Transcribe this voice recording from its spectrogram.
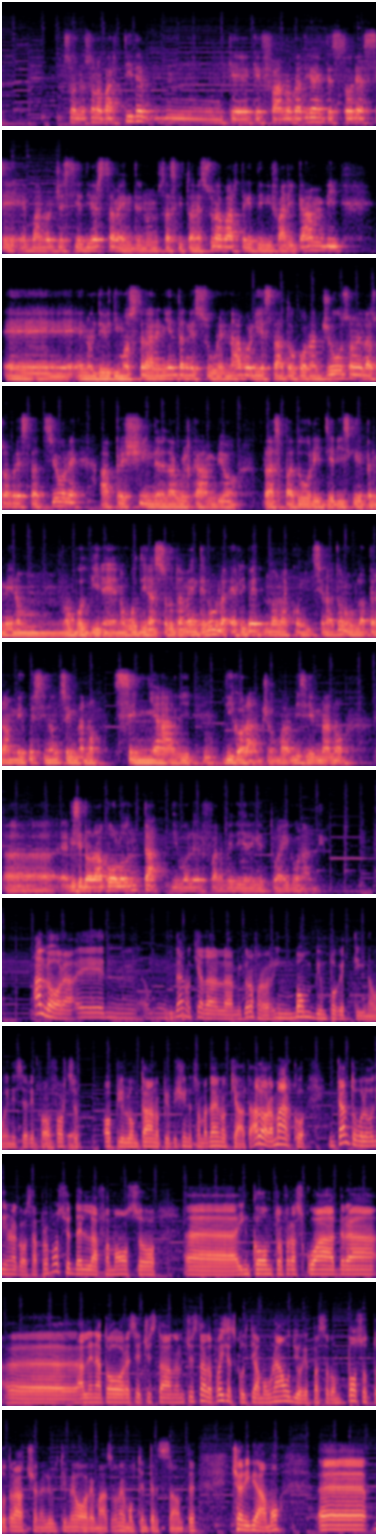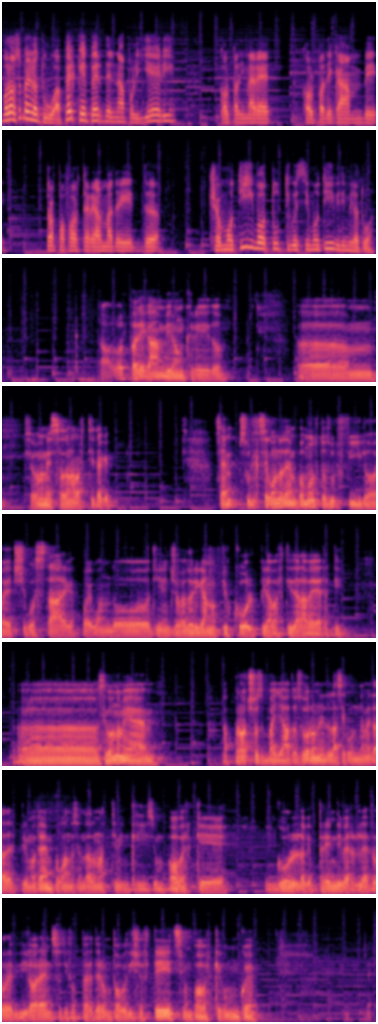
Sono, sono partite mh, che, che, fanno praticamente storia a sé e vanno gestite diversamente. Non sta scritto da nessuna parte che devi fare i cambi e, e, non devi dimostrare niente a nessuno. Il Napoli è stato coraggioso nella sua prestazione, a prescindere da quel cambio Raspadori, Zielischi, che per me non, non, vuol dire, non, vuol dire, assolutamente nulla e ripeto, non ha condizionato nulla, però a me questi non sembrano segnali di coraggio, ma mi sembrano, uh, mi sembra una volontà di voler far vedere che tu hai coraggio. Allora, ehm, dai un'occhiata al microfono, rimbombi un pochettino, quindi se okay. forse o più lontano, più vicino, insomma, dai un'occhiata. Allora, Marco, intanto volevo dire una cosa, a proposito del famoso eh, incontro fra squadra, eh, allenatore, se c'è stato non c'è stato, poi se ascoltiamo un audio che è passato un po' sotto traccia nelle ultime ore, ma secondo me è molto interessante, ci arriviamo. Eh, volevo sapere la tua, perché perde il Napoli ieri? Colpa di Maret, colpa dei cambi, troppo forte Real Madrid. C'è un motivo, tutti questi motivi, dimmi la tua. No, colpa dei cambi non credo. Um, secondo me è stata una partita che sul secondo tempo molto sul filo e ci può stare che poi quando tieni giocatori che hanno più colpi la partita la perdi. Uh, secondo me è approccio sbagliato solo nella seconda metà del primo tempo quando sei andato un attimo in crisi, un po' perché il gol che prendi per l'errore di Di Lorenzo ti fa perdere un po' di certezze, un po' perché comunque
